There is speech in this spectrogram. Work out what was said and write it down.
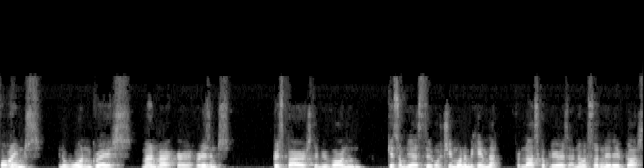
find, you know, one great man marker. If it isn't Chris Barrett, they move on and get somebody else. To, Oisin Mullin became that for the last couple of years. And now suddenly they've got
